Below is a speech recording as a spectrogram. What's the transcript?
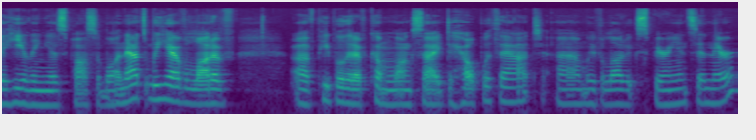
The healing is possible, and that's we have a lot of of people that have come alongside to help with that. Um, we have a lot of experience in there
